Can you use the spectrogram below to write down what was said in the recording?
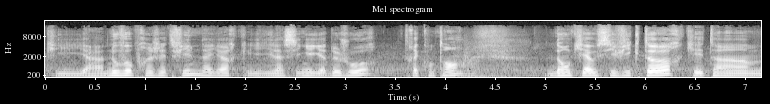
qui a un nouveau projet de film d'ailleurs, qu'il a signé il y a deux jours, très content. Donc il y a aussi Victor, qui est un,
